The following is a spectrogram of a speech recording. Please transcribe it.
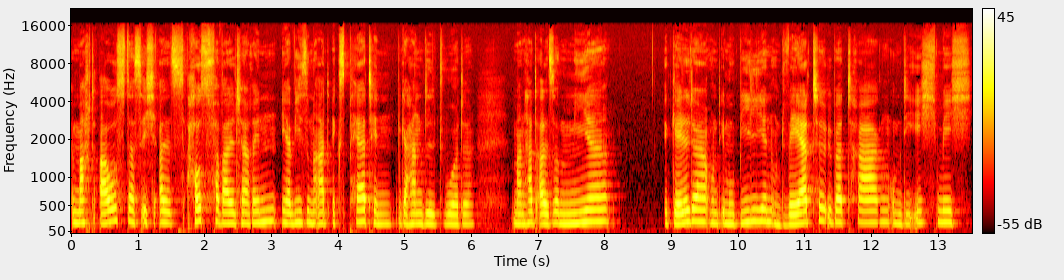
macht aus, dass ich als Hausverwalterin ja wie so eine Art Expertin gehandelt wurde. Man hat also mir Gelder und Immobilien und Werte übertragen, um die ich mich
